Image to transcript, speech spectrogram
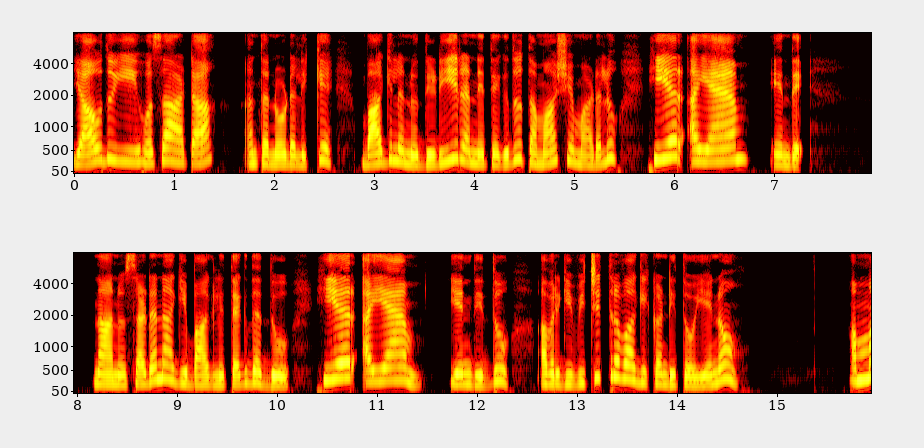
ಯಾವುದು ಈ ಹೊಸ ಆಟ? ಅಂತ ನೋಡಲಿಕ್ಕೆ ಬಾಗಿಲನ್ನು ದಿಢೀರನ್ನೇ ತೆಗೆದು ತಮಾಷೆ ಮಾಡಲು, ಹಿಯರ್ ಐ ಆಮ್ ಎಂದೆ. ನಾನು ಸಡನಾಗಿ ಬಾಗಿಲು ತೆಗೆದದ್ದು, ಹಿಯರ್ ಐ ಆಮ್ ಎಂದಿದ್ದು ಅವರಿಗೆ ವಿಚಿತ್ರವಾಗಿ ಕಂಡಿತೋ ಏನೋ? ಅಮ್ಮ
